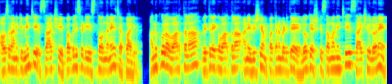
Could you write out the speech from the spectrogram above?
అవసరానికి మించి సాక్షి పబ్లిసిటీ ఇస్తోందనే చెప్పాలి. అనుకూల వార్తల వ్యతిరేక వార్తల అనే విషయం పక్కన పెడితే లోకేష్కి సంబంధించి సాక్షిలోనే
